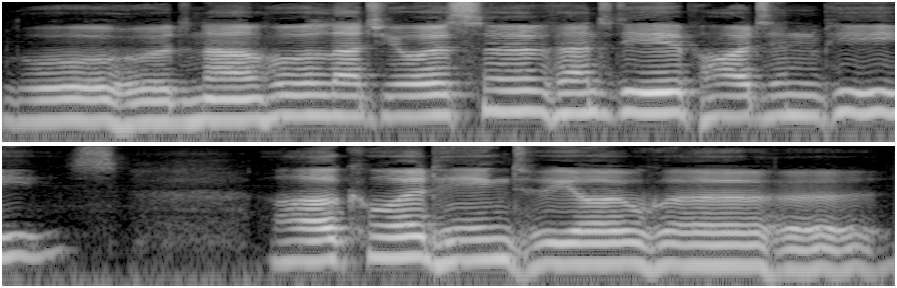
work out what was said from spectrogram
Lord, now let your servant depart in peace, according to your word.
